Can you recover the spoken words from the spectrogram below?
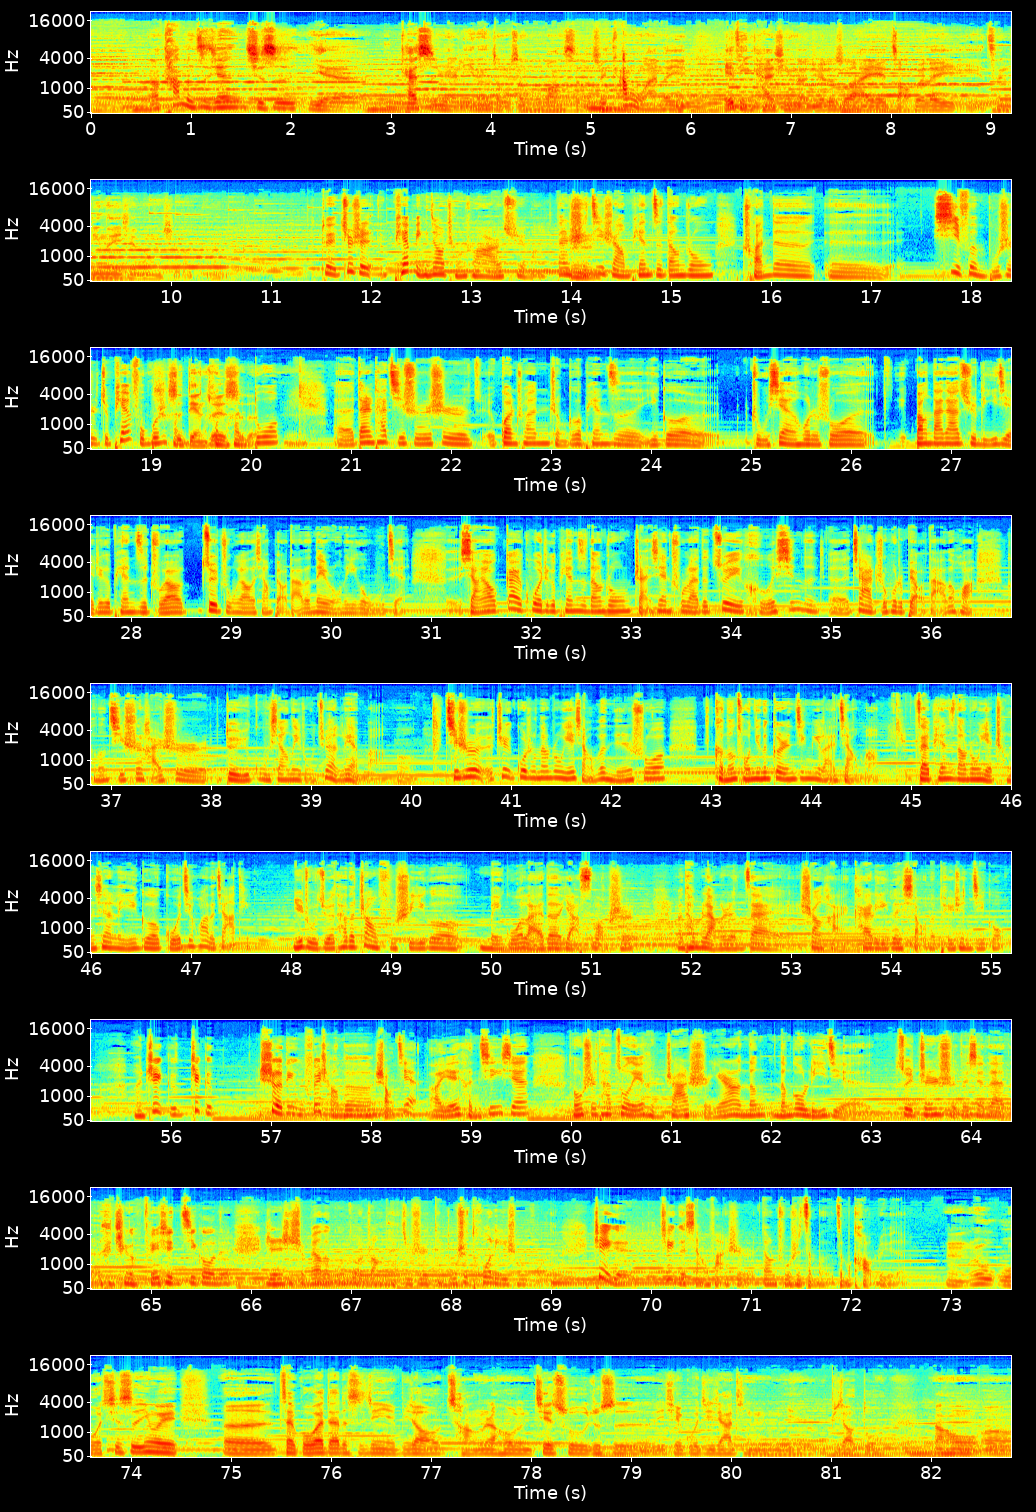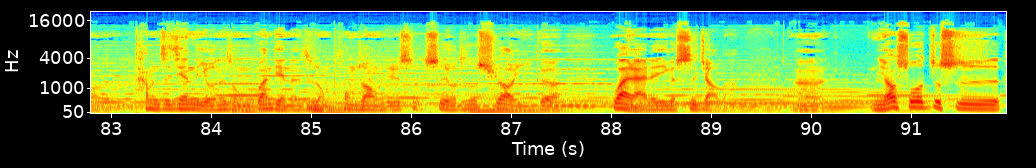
然后他们之间其实也开始远离那种生活方式了，所以他们玩的也也挺开心的，觉得说还也找回了曾经的一些东西了。对，就是片名叫《乘船而去》嘛，但实际上片子当中船的呃。戏份不是就篇幅不是很很很多，呃，但是它其实是贯穿整个片子一个主线，或者说帮大家去理解这个片子主要最重要的想表达的内容的一个物件。呃想要概括这个片子当中展现出来的最核心的呃价值或者表达的话，可能其实还是对于故乡的一种眷恋吧。嗯，其实这个过程当中也想问您说，可能从您的个人经历来讲嘛，在片子当中也呈现了一个国际化的家庭。女主角她的丈夫是一个美国来的雅思老师，然后他们两个人在上海开了一个小的培训机构，啊，这个这个设定非常的少见啊，也很新鲜，同时他做的也很扎实，也让能能够理解最真实的现在的这个培训机构的人是什么样的工作状态，就是他不是脱离生活的，这个这个想法是当初是怎么怎么考虑的？嗯，因为我其实因为，呃，在国外待的时间也比较长，然后接触就是一些国际家庭也比较多，然后呃，他们之间的有那种观点的这种碰撞，我觉得是是有的时候需要一个外来的一个视角吧。嗯，你要说就是。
